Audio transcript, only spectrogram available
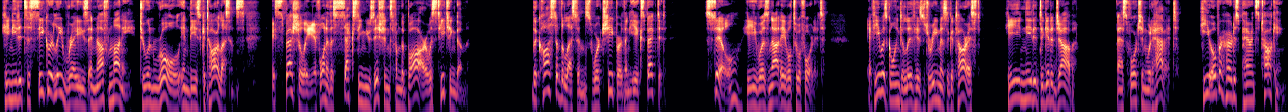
he needed to secretly raise enough money to enroll in these guitar lessons especially if one of the sexy musicians from the bar was teaching them. The cost of the lessons were cheaper than he expected, Still, he was not able to afford it. If he was going to live his dream as a guitarist, he needed to get a job. As fortune would have it, he overheard his parents talking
